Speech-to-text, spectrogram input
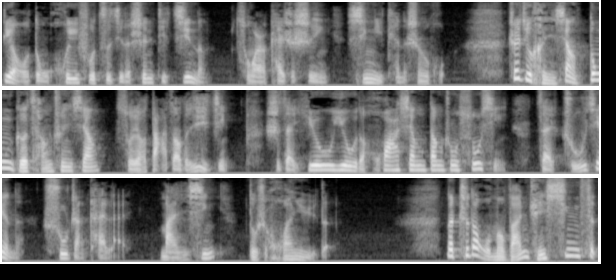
调动、恢复自己的身体机能，从而开始适应新一天的生活。这就很像东阁藏春香所要打造的意境，是在悠悠的花香当中苏醒，在逐渐的。舒展开来，满心都是欢愉的。那直到我们完全兴奋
